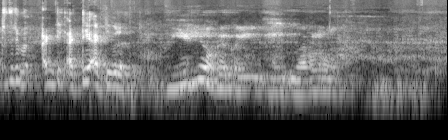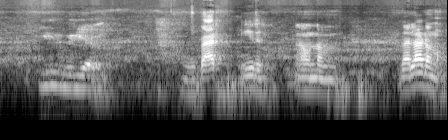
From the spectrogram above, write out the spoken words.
சிப் சிப் அட்டி அட்டி அட்டி விழு விரியும் அப்படியே கை வரணும். இது விரியாது பார் இரு. நான் நம்ம விளாடணும்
